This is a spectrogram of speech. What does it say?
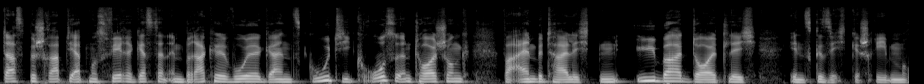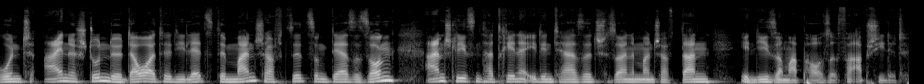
das beschreibt die Atmosphäre gestern im Brackel wohl ganz gut. Die große Enttäuschung war allen Beteiligten überdeutlich ins Gesicht geschrieben. Rund eine Stunde dauerte die letzte Mannschaftssitzung der Saison. Anschließend hat Trainer Edin Terzic seine Mannschaft dann in die Sommerpause verabschiedet.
